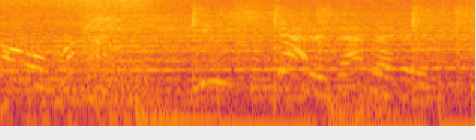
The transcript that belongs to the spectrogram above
Oh, you that record.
